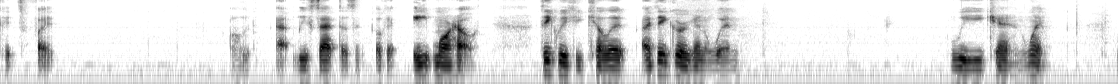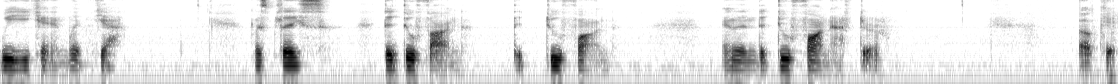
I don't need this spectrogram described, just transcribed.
Okay, let's fight. Oh, at least that doesn't. Okay, eight more health. I think we could kill it. I think we're gonna win. We can win. We can win. Yeah. Let's place the Dufan. The Dufan. And then the Dufan after. Okay,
